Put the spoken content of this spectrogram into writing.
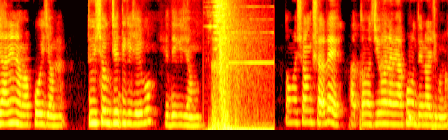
জানি না মা কই যাব। তুই চোখ যেদিকে যাইবো সেদিকে যাব। তোমার সংসারে আর তোমার জীবনে আমি আর কোনোদিন আসব না।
